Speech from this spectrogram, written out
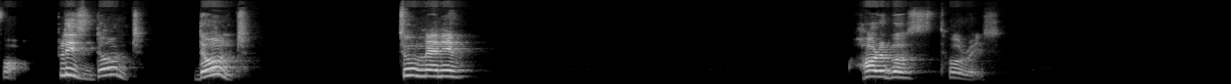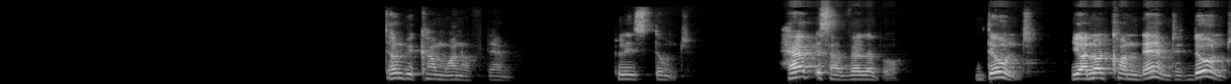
for. Please don't. Don't. Too many horrible stories. Don't become one of them. Please don't. Help is available. Don't. You are not condemned. Don't.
